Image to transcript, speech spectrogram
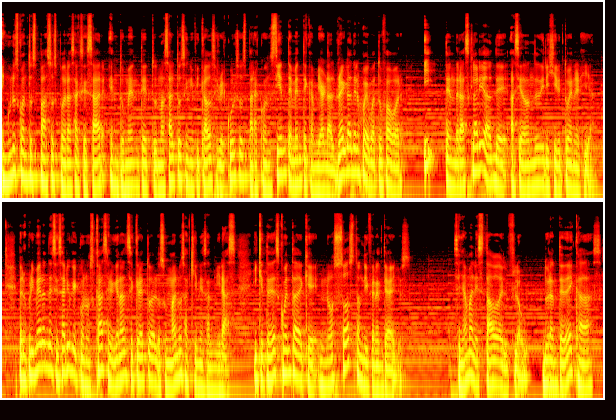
En unos cuantos pasos podrás accesar en tu mente tus más altos significados y recursos para conscientemente cambiar las reglas del juego a tu favor y tendrás claridad de hacia dónde dirigir tu energía. Pero primero es necesario que conozcas el gran secreto de los humanos a quienes admiras y que te des cuenta de que no sos tan diferente a ellos. Se llama el estado del flow durante décadas,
